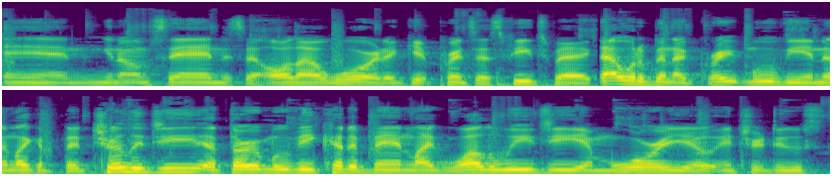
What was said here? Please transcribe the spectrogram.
And you know what I'm saying? It's an all out war to get Princess Peach back. That would have been a great movie. And then like the trilogy, a third movie could have been like Waluigi and Wario introduced.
